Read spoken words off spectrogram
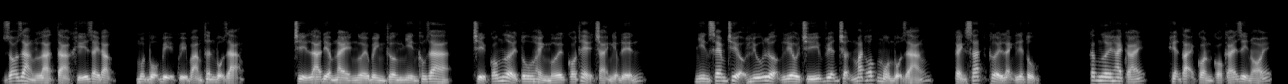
rõ ràng là tà khí dày đặc, một bộ bị quỷ bám thân bộ dạng chỉ là điểm này người bình thường nhìn không ra, chỉ có người tu hành mới có thể trải nghiệm đến. Nhìn xem triệu hữu lượng, liêu trí viễn trận mắt hốc mồm bộ dáng, cảnh sát cười lạnh liên tục. Các ngươi hai cái, hiện tại còn có cái gì nói?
